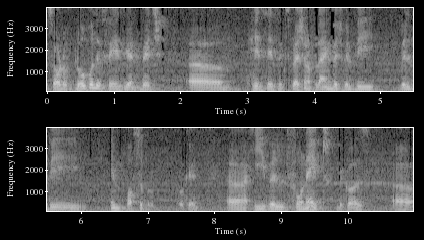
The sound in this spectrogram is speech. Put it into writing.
sort of global aphasia in which um, his his expression of language will be will be impossible. Okay, uh, he will phonate because uh,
